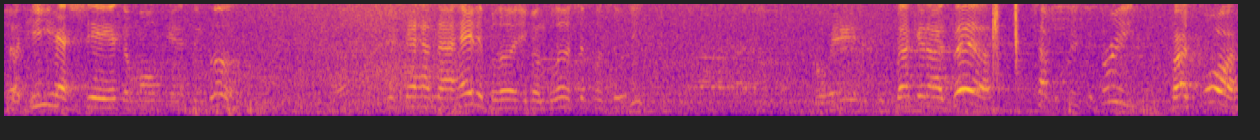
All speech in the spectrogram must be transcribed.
Because he has shed the most innocent blood. Since they have not hated blood, even blood should pursue thee. Go ahead. It's back in Isaiah chapter 63, verse 4.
